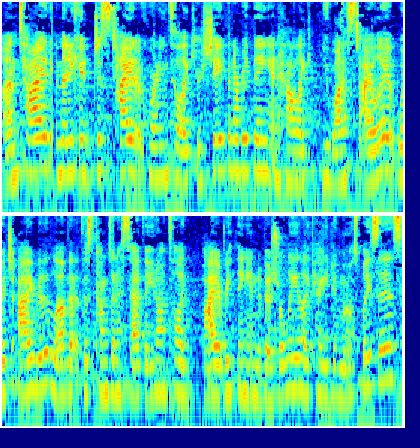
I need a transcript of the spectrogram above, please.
untied and then you could just tie it according to like your shape and everything and how like you want to style it which I really love that this comes in a set that you don't have to like buy everything individually like how you do most places.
